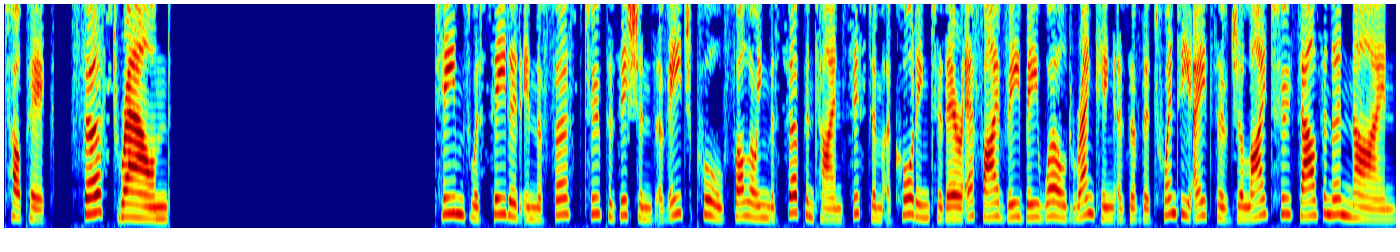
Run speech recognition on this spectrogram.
Topic: First round. Teams were seeded in the first two positions of each pool following the Serpentine system according to their FIVB World Ranking as of 28 July 2009.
